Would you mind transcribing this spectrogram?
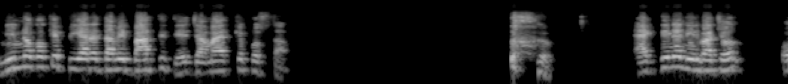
নিম্নকক্ষে পিআরের দাবি বাদ দিতে জামায়াতকে প্রস্তাব। একদিনে নির্বাচন ও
